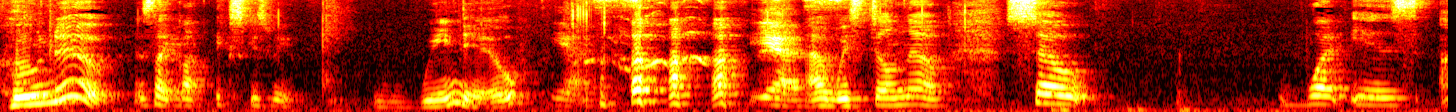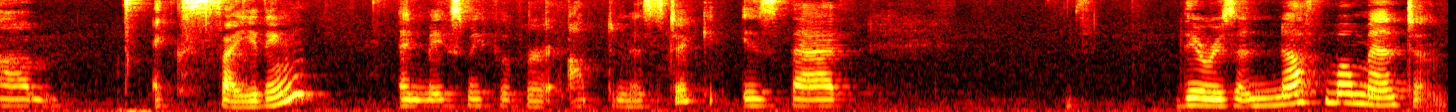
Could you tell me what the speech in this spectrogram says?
who knew? It's like, well, excuse me, we knew. Yes. Yes. and we still know. So, what is um, exciting and makes me feel very optimistic is that there is enough momentum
